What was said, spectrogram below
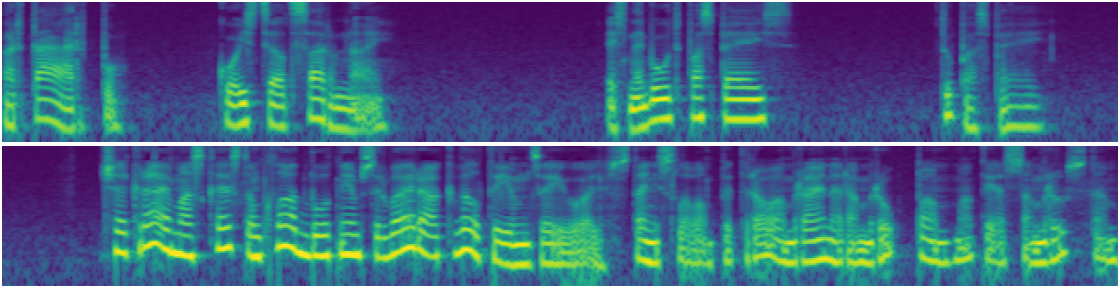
ar tērpu, ko izcelt sarunai. Es nebūtu paspējis, tu paspēji. Šajā krājumā skaistuma klātbūtne jums ir vairāk veltījumu dzīvoļu. Staņislavam Petrovam, Rainaram Rupam, Matiasam Rustam.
